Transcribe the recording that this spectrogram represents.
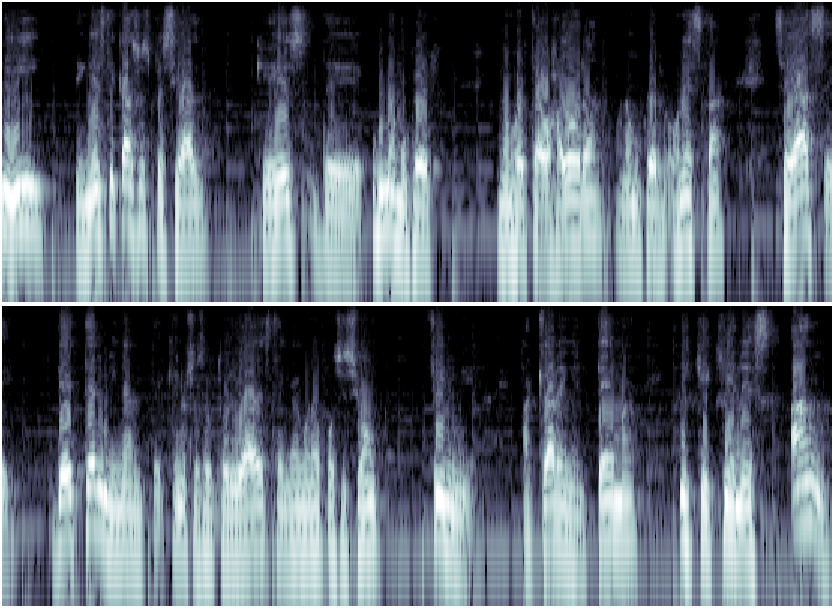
Y en este caso especial, que es de una mujer, una mujer trabajadora, una mujer honesta, se hace determinante que nuestras autoridades tengan una posición firme, aclaren el tema y que quienes han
